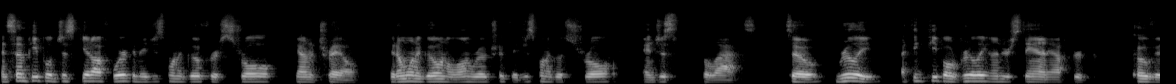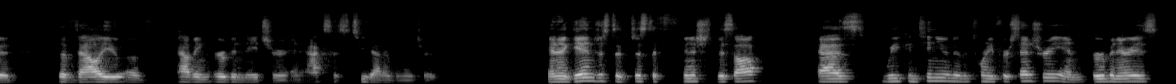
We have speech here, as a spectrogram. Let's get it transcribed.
And some people just get off work and they just want to go for a stroll down a trail. They don't want to go on a long road trip. They just want to go stroll and just relax. So really, I think people really understand after COVID the value of having urban nature and access to that urban nature. And again, just to just to finish this off, as we continue into the 21st century and urban areas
